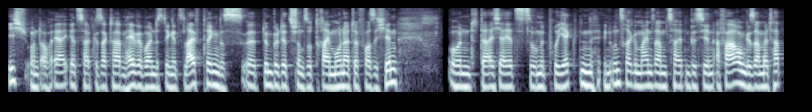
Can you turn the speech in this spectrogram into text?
ich und auch er jetzt halt gesagt haben, hey, wir wollen das Ding jetzt live bringen. Das äh, dümpelt jetzt schon so drei Monate vor sich hin. Und da ich ja jetzt so mit Projekten in unserer gemeinsamen Zeit ein bisschen Erfahrung gesammelt habe,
